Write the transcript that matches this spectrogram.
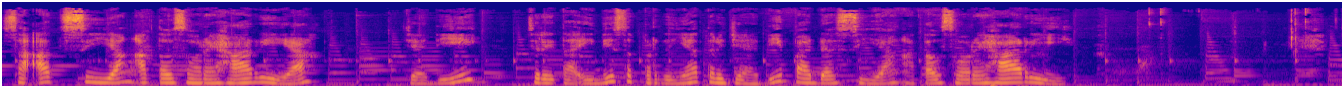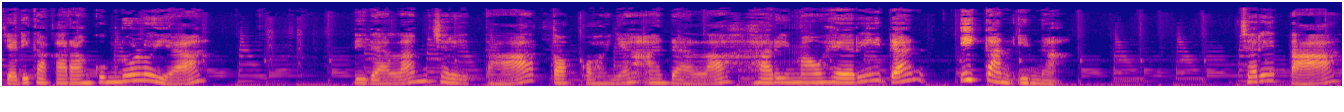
saat siang atau sore hari ya. Jadi, cerita ini sepertinya terjadi pada siang atau sore hari. Jadi kakak rangkum dulu ya. Di dalam cerita, tokohnya adalah harimau Harry dan ikan Ina. Cerita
